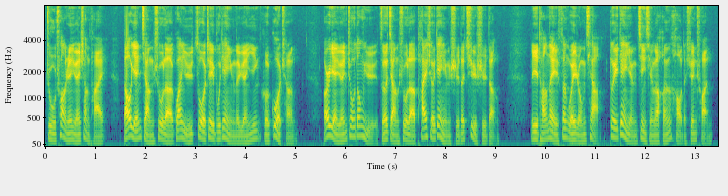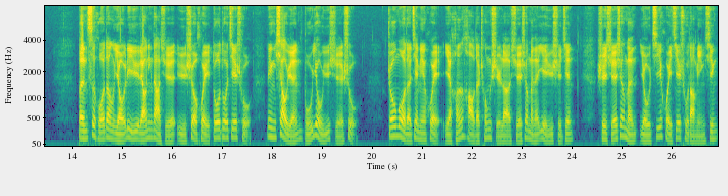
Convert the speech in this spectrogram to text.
主创人员上台，导演讲述了关于做这部电影的原因和过程，而演员周冬雨则讲述了拍摄电影时的趣事等。礼堂内氛围融洽，对电影进行了很好的宣传。本次活动有利于辽宁大学与社会多多接触，令校园不囿于学术。周末的见面会也很好的充实了学生们的业余时间，使学生们有机会接触到明星。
